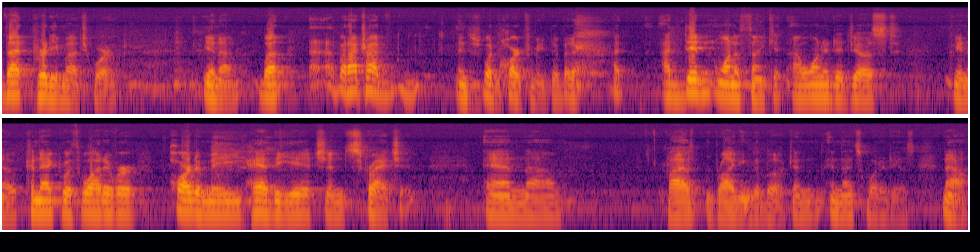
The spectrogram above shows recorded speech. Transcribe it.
that pretty much worked, you know. But, uh, but I tried, and it wasn't hard for me to, but I, I didn't want to think it. I wanted to just, you know, connect with whatever part of me had the itch and scratch it. And um, by writing the book, and, and that's what it is. Now,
